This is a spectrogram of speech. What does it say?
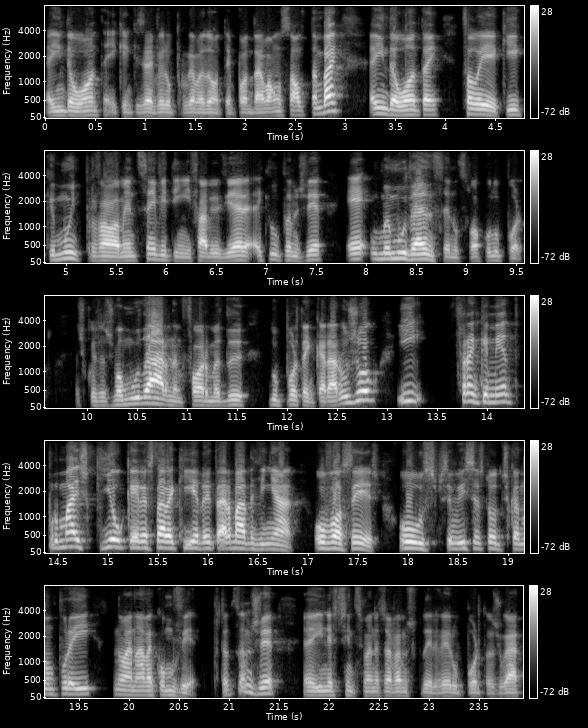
ainda ontem, e quem quiser ver o programa de ontem pode dar lá um salto também, ainda ontem falei aqui que muito provavelmente, sem Vitinho e Fábio Vieira, aquilo que vamos ver é uma mudança no Futebol do Porto. As coisas vão mudar na forma de, do Porto encarar o jogo e francamente, por mais que eu queira estar aqui a deitar-me a adivinhar, ou vocês, ou os especialistas todos que andam por aí, não há nada como ver. Portanto, vamos ver eh, e neste fim de semana já vamos poder ver o Porto a jogar,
